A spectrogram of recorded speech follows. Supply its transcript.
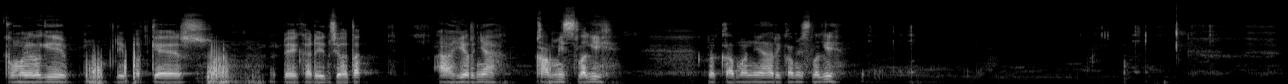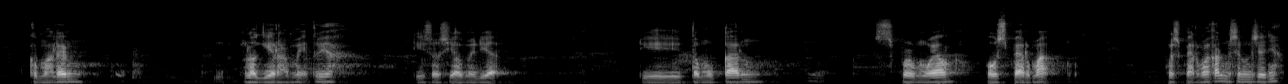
Kembali lagi di podcast Dekadensi Otak. Akhirnya Kamis lagi. Rekamannya hari Kamis lagi. Kemarin Lagi rame tuh ya Di sosial media. Ditemukan Sperm whale Paus sperma. Sperma kan mesin Indonesia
